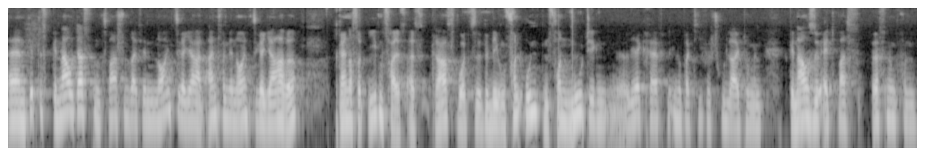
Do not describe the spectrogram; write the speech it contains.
ähm, gibt es genau das, und zwar schon seit den 90er Jahren, Anfang der 90er Jahre, begann das dort ebenfalls als Graswurzelbewegung von unten, von mutigen äh, Lehrkräften, innovativen Schulleitungen, genauso etwas Öffnung von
